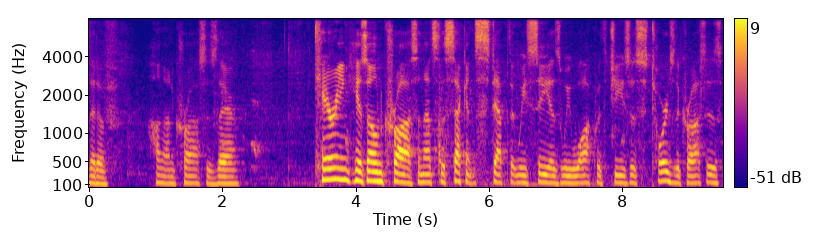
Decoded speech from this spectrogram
that have hung on crosses there. Carrying his own cross, and that's the second step that we see as we walk with Jesus towards the cross, is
